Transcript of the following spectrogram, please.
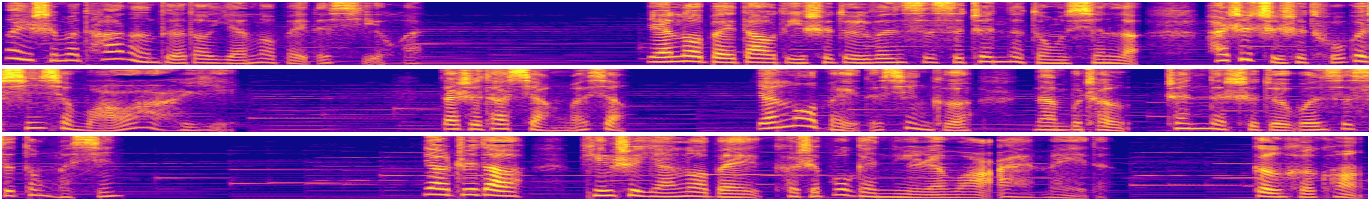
为什么他能得到阎洛北的喜欢？阎洛北到底是对温思思真的动心了，还是只是图个新鲜玩玩而已？但是他想了想。阎洛北的性格，难不成真的是对温思思动了心？要知道，平时阎洛北可是不跟女人玩暧昧的，更何况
